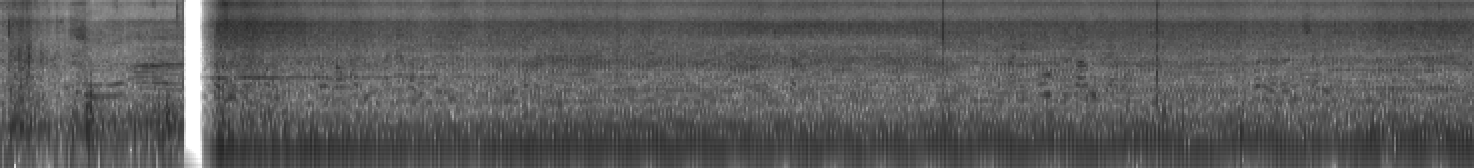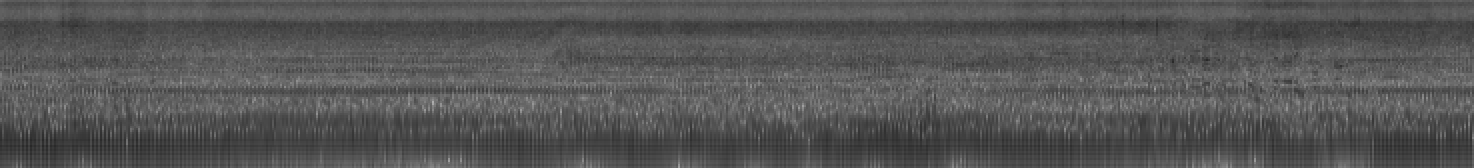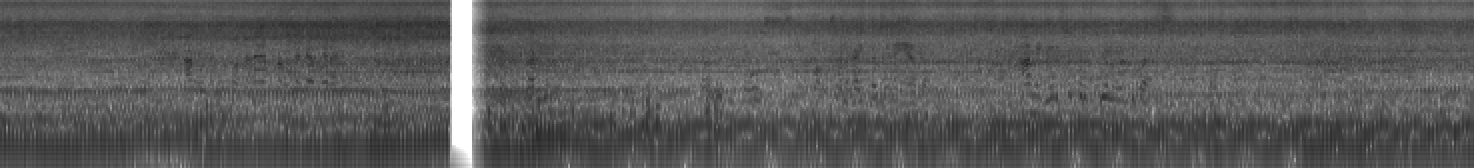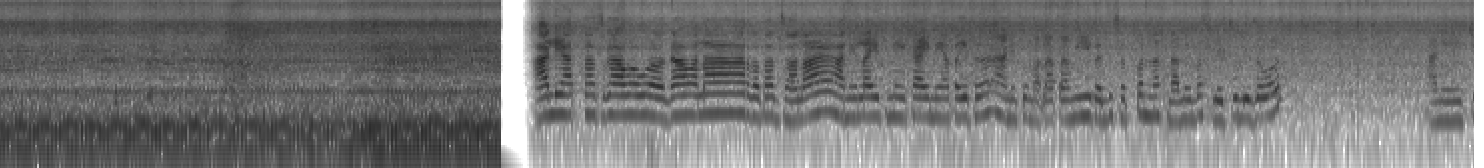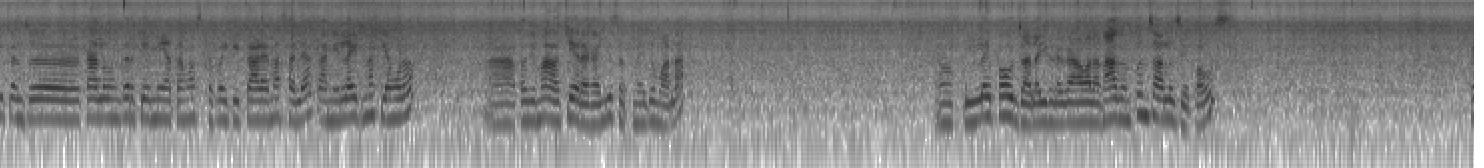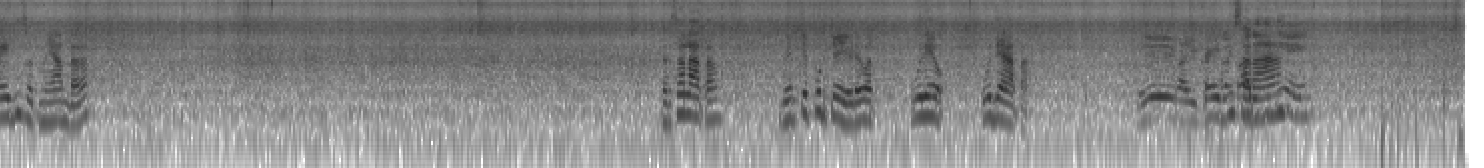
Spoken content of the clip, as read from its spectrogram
आणि पाऊस चालूच आहे आता. बरं झालं रिक्षा भेटली. पावसाला काही कमी नाही आता आम्ही घरी सुखरूप गेलो म्हणजे बस आले आत्ताच गावा गावाला अर्धा तास झाला आणि लाइट नाही काय नाही आता इथं. आणि तुम्हाला आता मी इथं दिसत पण नसणार. मी बसले चुलीजवळ. आणि चिकनचं कालवण करते मी आता मस्तपैकी काळ्या मसाल्यात. आणि लाइट नसल्यामुळं आता माझा चेहरा काही दिसत नाही तुम्हाला. अं, लय पाऊस झाला इकडं गावाला. आणि अजून पण चालूच आहे पाऊस. काही दिसत नाही अंधारात. तर चला आता भेटते पुढच्या येड्यावर. उद्या उद्या आता. काही दिसना.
